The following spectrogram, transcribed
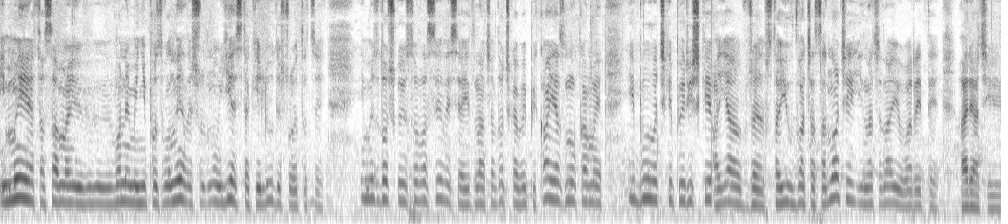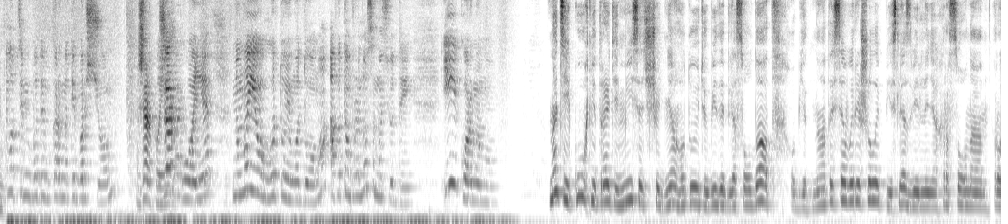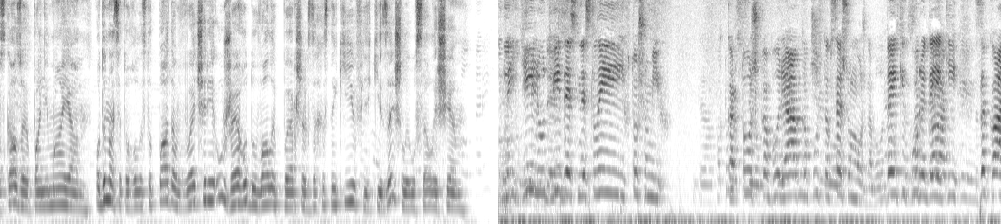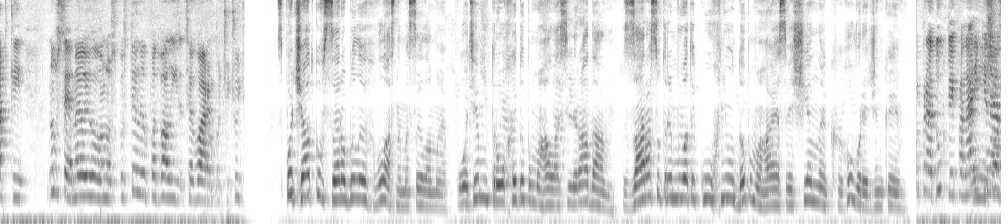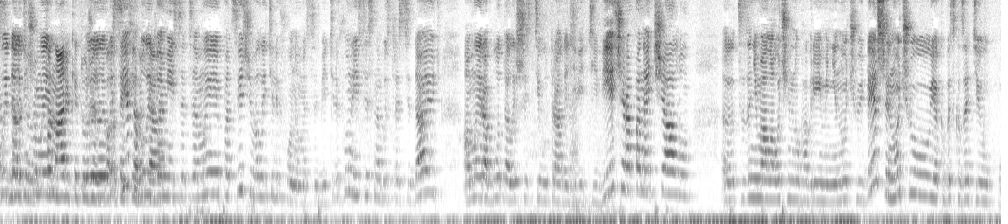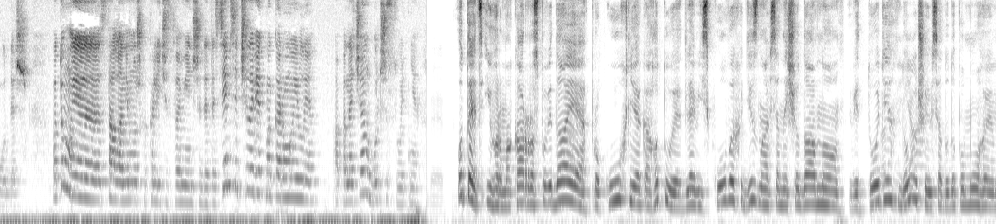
І ми та саме, вони мені позвонили, що ну, є такі люди, що це це. І ми з дочкою согласилися, і наша дочка випікає з внуками і булочки, пиріжки. А я вже встаю в 2 часа ночі і починаю варити гарячі Хлопців ми будемо кормити борщом, Жаркої. жаркоє. Ну ми його готуємо вдома, а потім приносимо сюди і кормимо. На цій кухні третій місяць щодня готують обіди для солдат. Об'єднатися вирішили після звільнення Херсона, розказує пані Майя. 11 листопада ввечері уже годували перших захисників, які зайшли у селище. Неділю дві десь несли, і хто що міг. Картошка, буряк, капуста, все, що можна було. Деякі кури, деякі закатки. Ну все, ми його воно спустили в підвал і це варимо по чуть-чуть. Спочатку все робили власними силами, потім трохи допомагала сільрада. Зараз утримувати кухню допомагає священник, говорять жінки. Продукти, і фонарики нам видали, тому що ми фонарики теж е, без світа були два місяці. Ми підсвічували телефонами собі. Телефони, звісно, швидко сідають. А ми працювали з 6 утра до 9 вечора поначалу. Е, Це займало дуже багато времени. Ночью йдеш, і ночью, як би сказати, уходиш. Потім е, стало немножко количество менше, где-то 70 чоловік ми кормили, а поначалу більше сотні. Отець Ігор Макар розповідає про кухню, яка готує для військових, дізнався нещодавно. Відтоді долучився до допомоги.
